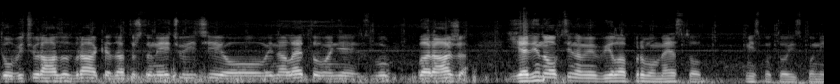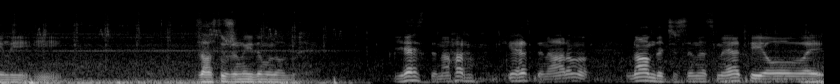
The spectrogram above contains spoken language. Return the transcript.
dobit ću razvod braka, zato što neću ići ovaj, na letovanje zbog baraža. Jedina opcija nam je bila prvo mesto, mi smo to ispunili i zasluženo idemo odmore. Jeste, naravno, jeste, naravno. Znam da će se nasmejati, ovaj,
